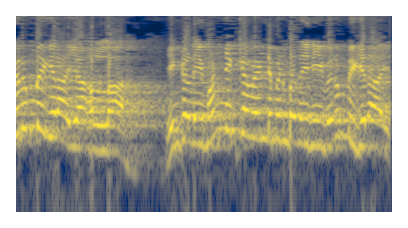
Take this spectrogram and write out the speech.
விரும்புகிறாயா அல்லாஹ்? எங்களை மன்னிக்க வேண்டும் என்பதை நீ விரும்புகிறாய்.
